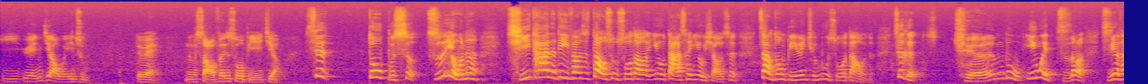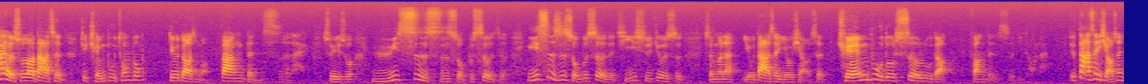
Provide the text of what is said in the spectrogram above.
以原教为主，对不对？那么少分说别教是都不设，只有呢其他的地方是到处说到又大乘又小乘，藏通别圆全部说到的。这个全部因为只要只要他有说到大乘，就全部通通丢到什么方等时来。所以说，于事实所不涉者，于事实所不涉的，其实就是什么呢？有大乘，有小乘，全部都摄入到方等式里头来。就大乘、小乘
